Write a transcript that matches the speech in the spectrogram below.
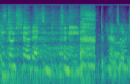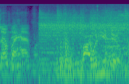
Please don't show that to me. To me. Depends what job I have. why? What do you do?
